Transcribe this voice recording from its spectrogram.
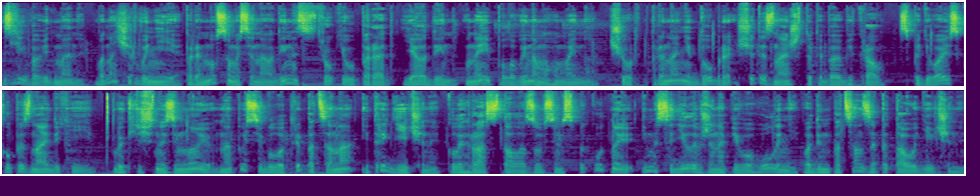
зліва від мене. Вона червоніє. Переносимося на 11 років уперед. Я один, у неї половина мого майна. Чорт, принаймні добре, що ти знаєш, хто тебе обікрав. Сподіваюсь, копи знайдуть її. Виключно зі мною на тусі було три пацана і три дівчини. Коли гра стала зовсім спекутною, і ми сиділи вже напівоголені, один пацан запитав у дівчини,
